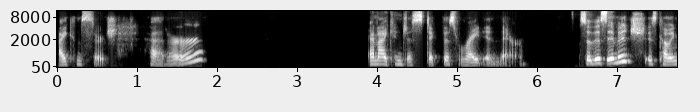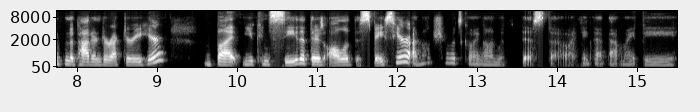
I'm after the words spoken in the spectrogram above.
I can search header. And I can just stick this right in there. So this image is coming from the pattern directory here, but you can see that there's all of the space here. I'm not sure what's going on with this though. I think that that might be,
